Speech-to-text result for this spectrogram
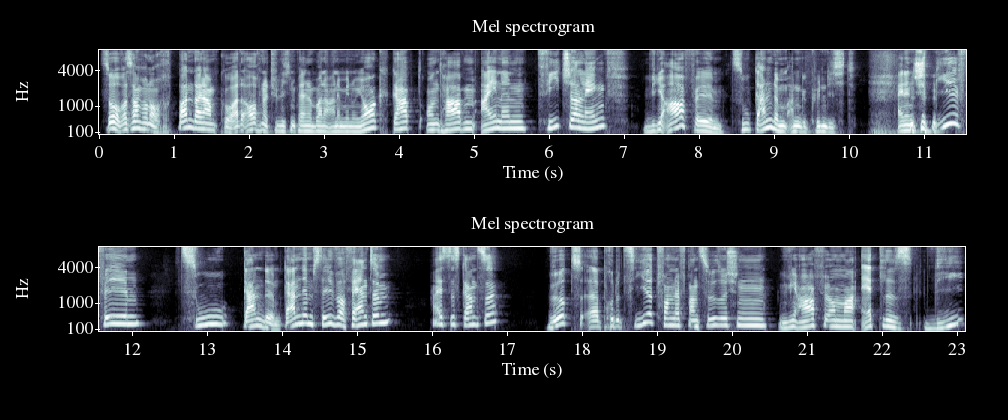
So, was haben wir noch? Bandai Namco hat auch natürlich ein Panel bei der Anime New York gehabt und haben einen Feature-Length VR-Film zu Gundam angekündigt. Einen Spielfilm zu Gundam. Gundam Silver Phantom heißt das Ganze. Wird äh, produziert von der französischen VR-Firma Atlas V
